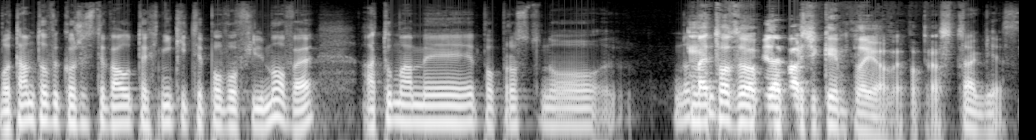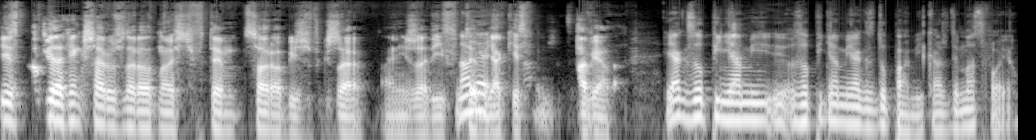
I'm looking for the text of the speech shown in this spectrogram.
Bo tam to wykorzystywało techniki typowo filmowe, a tu mamy po prostu no... no ty- Metody o wiele bardziej gameplayowe po prostu. Tak jest. Jest o wiele większa różnorodność w tym, co robisz w grze, aniżeli w No tym, ale- jak jest stawiane. Jak z opiniami, z opiniami jak z dupami, każdy ma swoją.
